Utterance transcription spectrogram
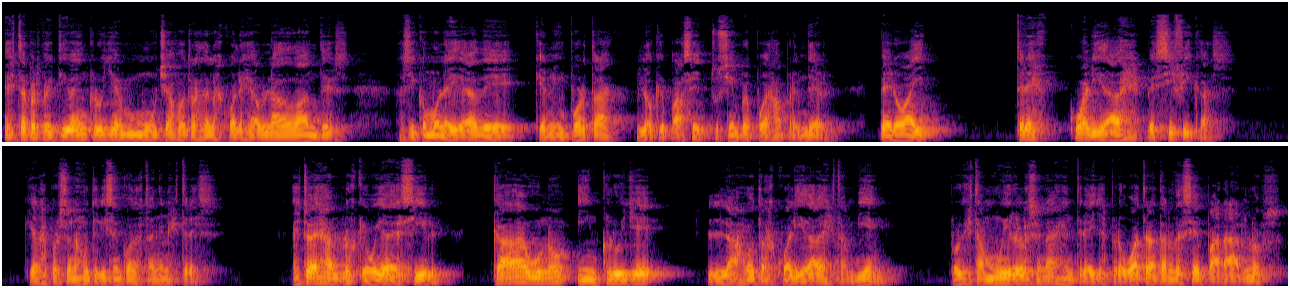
Esta perspectiva incluye muchas otras de las cuales he hablado antes, así como la idea de que no importa lo que pase, tú siempre puedes aprender. Pero hay tres cualidades específicas que las personas utilizan cuando están en estrés. Estos ejemplos que voy a decir, cada uno incluye las otras cualidades también, porque están muy relacionadas entre ellas, pero voy a tratar de separarlos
